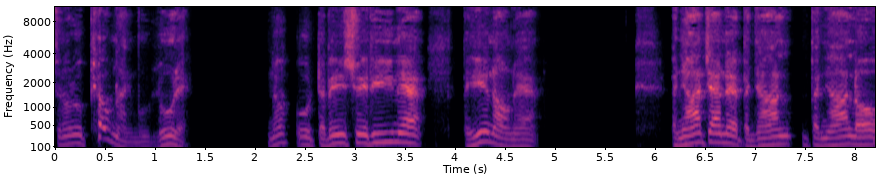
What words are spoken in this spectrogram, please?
ကျွန်တော်တို့ဖြုတ်နိုင်မှုလိုတယ်နော်ဟိုတပင်ရွှေဒီနဲ့ဘရင်အောင်နဲ့ပညာကျမ်းနဲ့ပညာပညာလော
